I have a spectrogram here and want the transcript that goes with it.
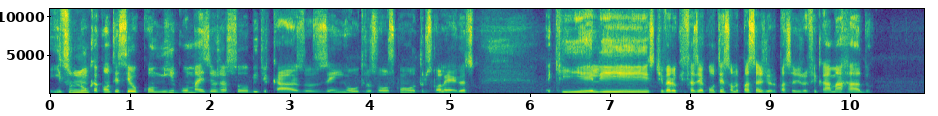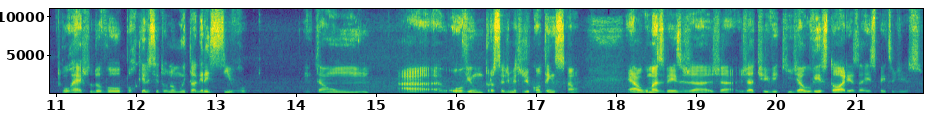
isso nunca aconteceu comigo, mas eu já soube de casos em outros voos com outros colegas que eles tiveram que fazer a contenção do passageiro, o passageiro ficar amarrado o resto do voo porque ele se tornou muito agressivo. Então, a, houve um procedimento de contenção. É, algumas vezes já, já, já tive que já ouvi histórias a respeito disso.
